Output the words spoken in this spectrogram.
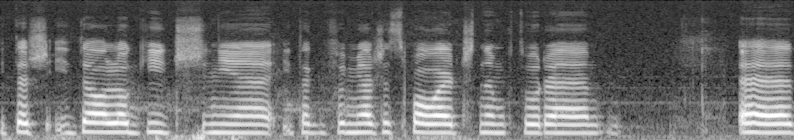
i też ideologicznie i tak w wymiarze społecznym, które e,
